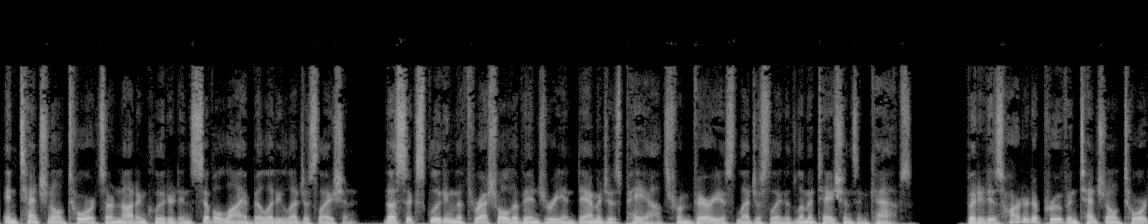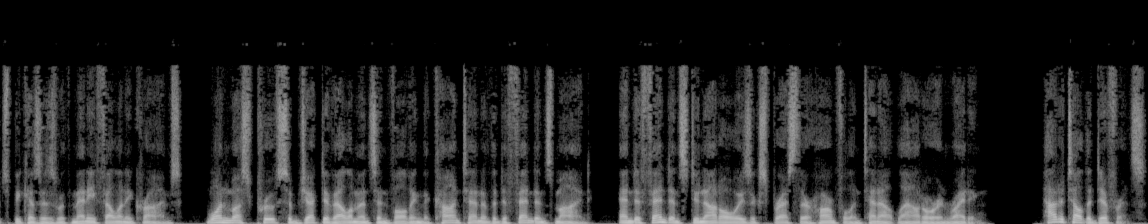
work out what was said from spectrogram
intentional torts are not included in civil liability legislation, thus excluding the threshold of injury and damages payouts from various legislated limitations and caps. But it is harder to prove intentional torts because, as with many felony crimes, one must prove subjective elements involving the content of the defendant's mind, and defendants do not always express their harmful intent out loud or in writing. How to tell the difference?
